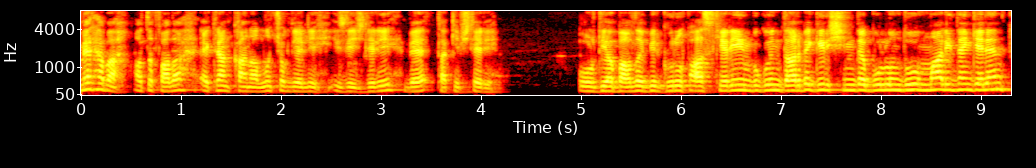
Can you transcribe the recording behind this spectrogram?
Merhaba Atıf Ala, ekran kanalının çok değerli izleyicileri ve takipçileri. Orduya bağlı bir grup askerin bugün darbe girişiminde bulunduğu Mali'den gelen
